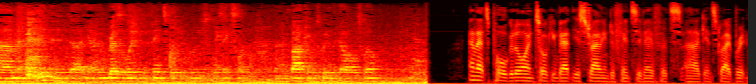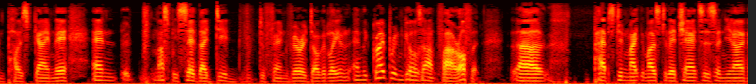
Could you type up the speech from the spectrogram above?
Um, and they did, and uh, you know, resolute defence was, was, was excellent. Um, Bartram was good in the goal as well. And that's Paul Gaudoin talking about the Australian defensive efforts uh, against Great Britain post game there. And it must be said they did defend very doggedly, and, and the Great Britain girls aren't far off it. Uh, perhaps didn't make the most of their chances, and you know.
